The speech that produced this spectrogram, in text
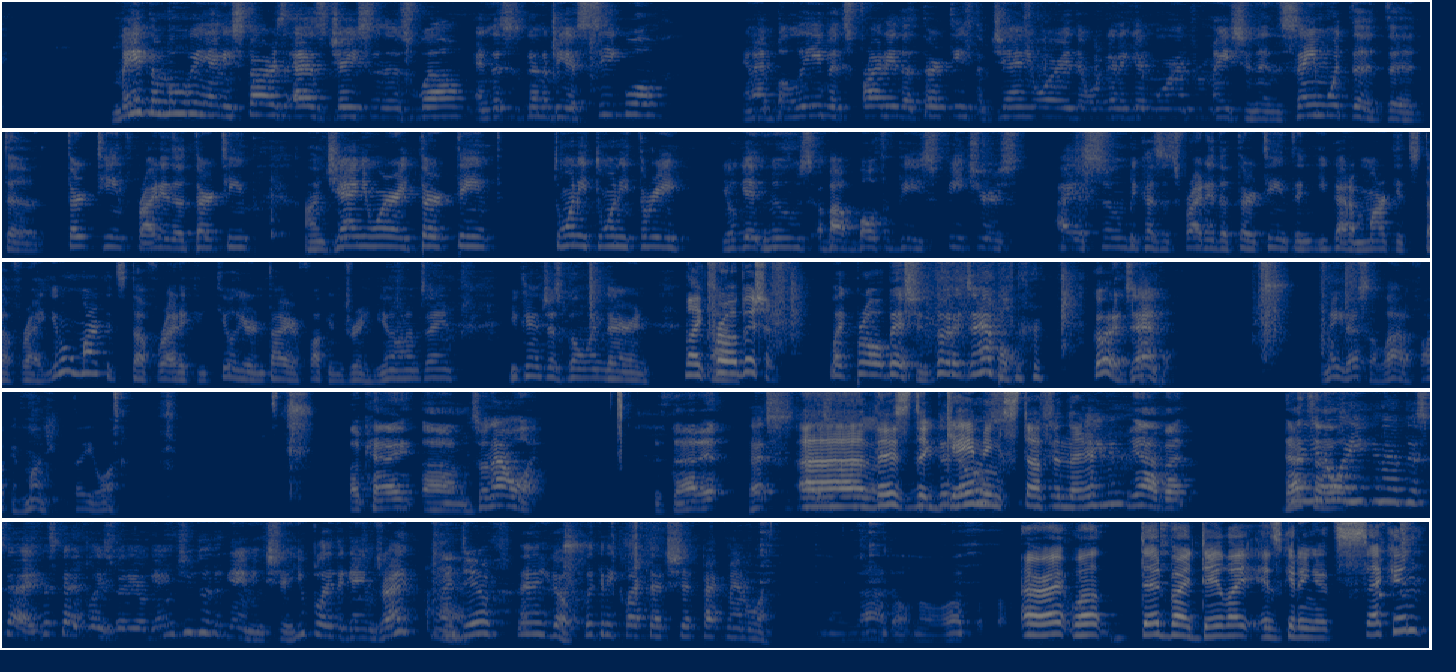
made the movie and he stars as Jason as well. And this is going to be a sequel. And I believe it's Friday the 13th of January that we're going to get more information. And the same with the, the, the 13th, Friday the 13th. On January 13th, 2023, you'll get news about both of these features. I assume because it's Friday the 13th and you got to market stuff right. You don't market stuff right, it can kill your entire fucking dream. You know what I'm saying? You can't just go in there and like Um, Prohibition. Like prohibition. Good example. Good example. Made us a lot of fucking money. I'll tell you what. Okay, um, So now what? is that it? That's, that's Uh, all there's the gaming those? stuff in the there. gaming? Yeah, but Well, that's you know all. what? You can have this guy. This guy plays video games. You do the gaming shit. You play the games, right? I do. There you go. Clickety clack that shit, Pac Man away. I don't know what the fuck. All right. Well, Dead by Daylight is getting its second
